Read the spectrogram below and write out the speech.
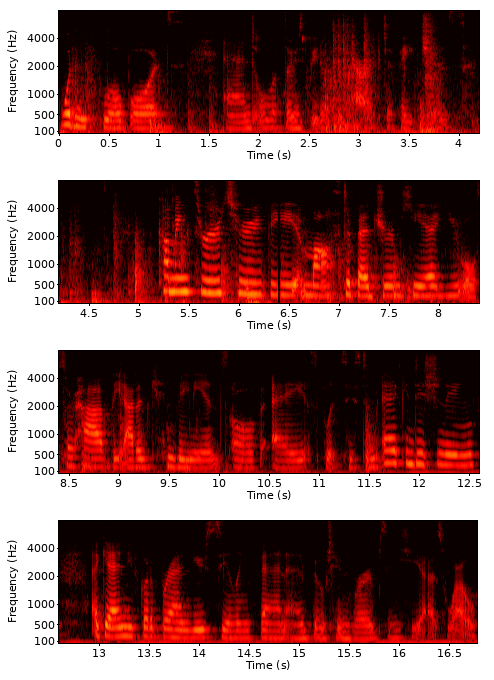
wooden floorboards and all of those beautiful character features. Coming through to the master bedroom here, you also have the added convenience of a split system air conditioning. Again, you've got a brand new ceiling fan and built-in robes in here as well.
